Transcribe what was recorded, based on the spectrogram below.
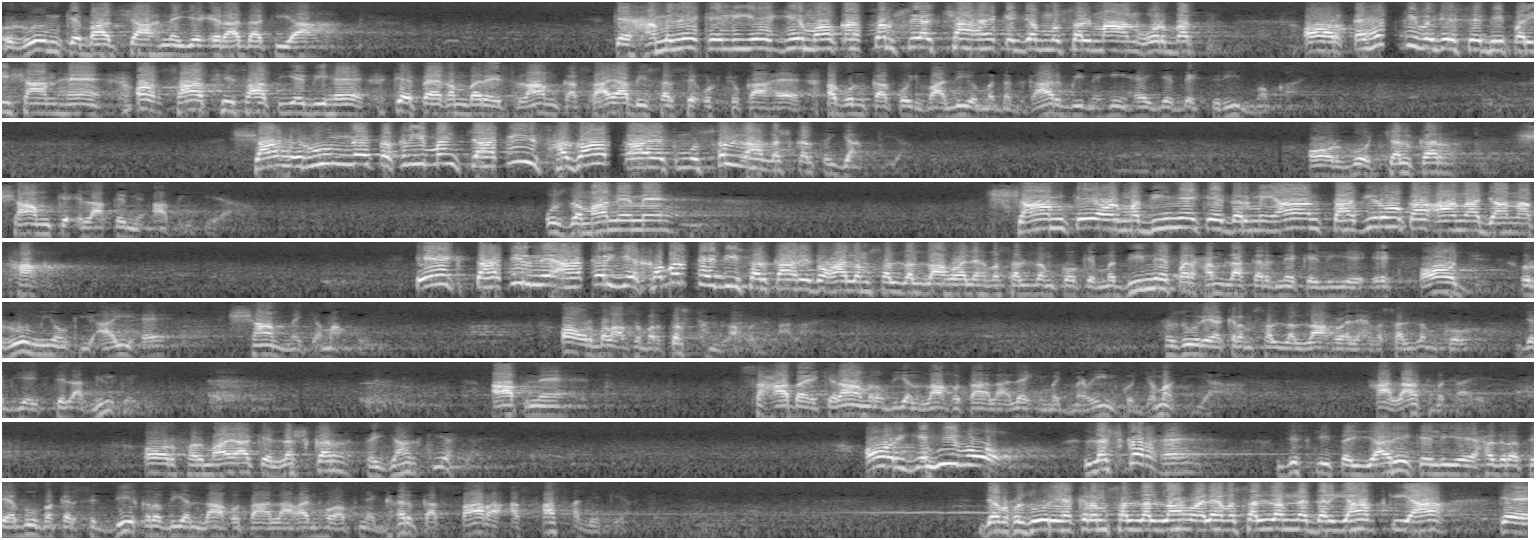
روم کے بادشاہ نے یہ ارادہ کیا کہ حملے کے لیے یہ موقع سب سے اچھا ہے کہ جب مسلمان غربت اور قحط کی وجہ سے بھی پریشان ہیں اور ساتھ ہی ساتھ یہ بھی ہے کہ پیغمبر اسلام کا سایہ بھی سر سے اٹھ چکا ہے، اب ان کا کوئی والی و مددگار بھی نہیں ہے، یہ بہترین موقع ہے۔ شاہ روم نے تقریباً چالیس ہزار کا ایک مسلح لشکر تیار کیا۔ اور وہ چل کر شام کے علاقے میں آ بھی گیا۔ اس زمانے میں شام کے اور مدینے کے درمیان تاجروں کا آنا جانا تھا۔ ایک تاجر نے آ کر یہ خبر دے دی سرکار دو عالم صلی اللہ علیہ وسلم کو کہ مدینے پر حملہ کرنے کے لیے ایک فوج رومیوں کی آئی ہے، شام میں جمع ہوئی۔ اور بڑا زبردست حملہ ہونے والا ہے۔ حضور اکرم صلی اللہ علیہ وسلم کو جب یہ اطلاع مل گئی، آپ نے صحابہ کرام رضی اللہ تعالی علیہ مجمعین کو جمع کیا، حالات بتائے اور فرمایا کہ لشکر تیار کیا جائے۔ اور یہی وہ لشکر ہے جس کی تیاری کے لیے حضرت ابو بکر صدیق رضی اللہ تعالی عنہ اپنے گھر کا سارا اثاثہ لے کے آئے۔ جب حضور اکرم صلی اللہ علیہ وسلم نے دریافت کیا کہ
